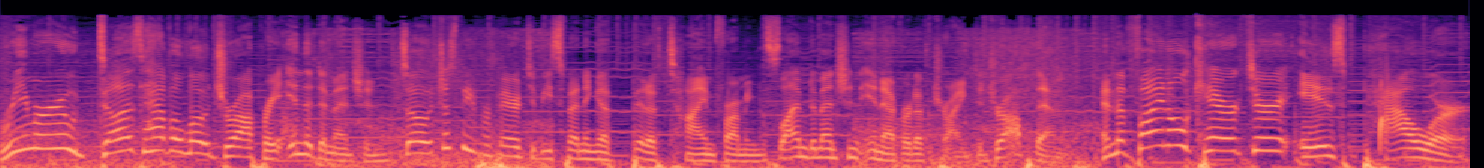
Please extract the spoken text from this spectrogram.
Rimuru does have a low drop rate in the dimension, so just be prepared to be spending a bit of time farming the slime dimension in effort of trying to drop them. And the final character is Power.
